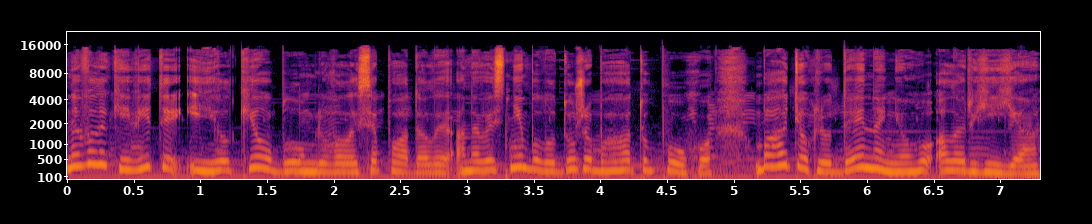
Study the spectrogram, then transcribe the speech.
Невеликий вітер і гілки обломлювалися, падали, а навесні було дуже багато пуху. Багатьох людей на нього алергія.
